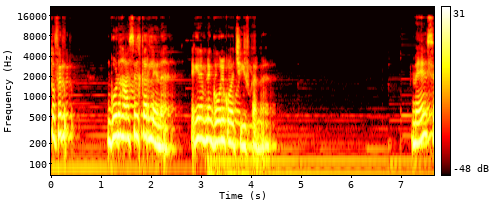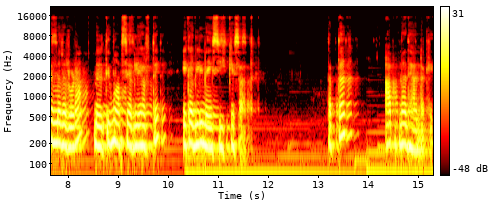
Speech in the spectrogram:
तो फिर गुण हासिल कर लेना है, लेकिन अपने गोल को अचीव करना है। मैं सिमर अरोड़ा, मिलती हूँ आपसे अगले हफ़्ते, एक अगली नई सीख के साथ। तब तक आप अपना ध्यान रखें।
